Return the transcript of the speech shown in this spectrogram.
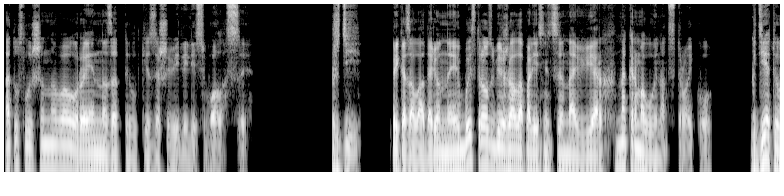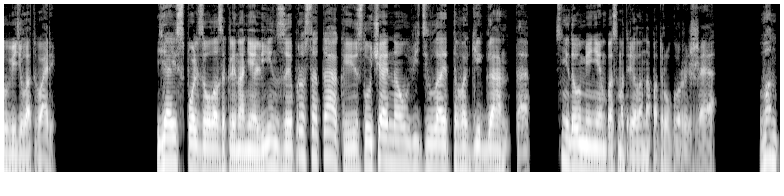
От услышанного у Рейн на затылке зашевелились волосы. «Жди», — приказала одаренная и быстро сбежала по лестнице наверх, на кормовую надстройку. «Где ты увидела тварь?» Я использовала заклинание линзы просто так и случайно увидела этого гиганта. С недоумением посмотрела на подругу рыжая. «Вон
